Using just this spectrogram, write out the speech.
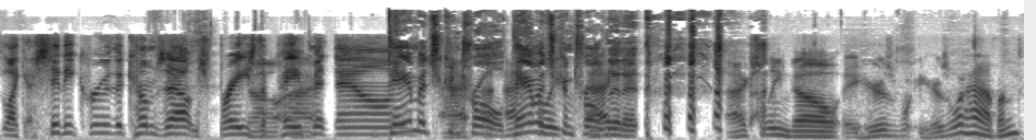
like a city crew that comes out and sprays the No, pavement down? Damage control. I- Damage actually- control act- did it. Actually, no. Here's what here's what happened.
